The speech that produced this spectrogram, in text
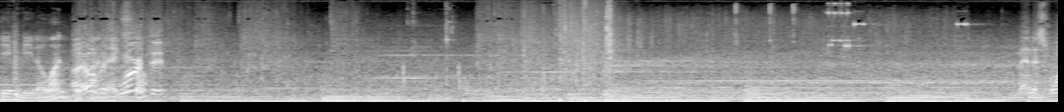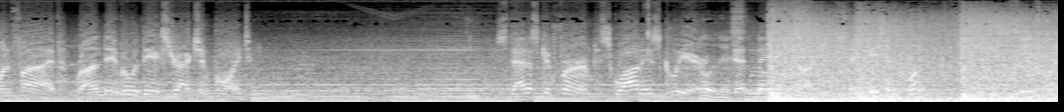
him be the one to I hope hunt it's Expo. worth it. Menace 1-5, rendezvous at the extraction point. Status confirmed. Squad is clear. Oh, there's no Detonating charges. vacation point. See if all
